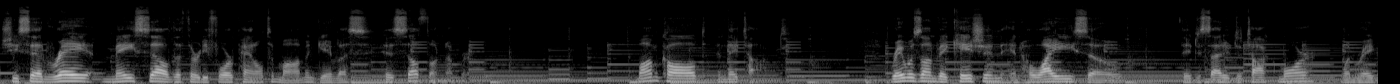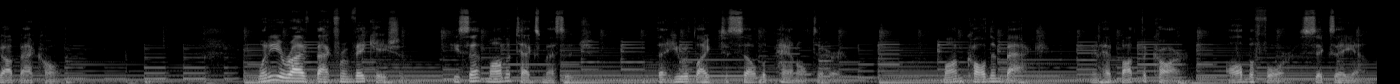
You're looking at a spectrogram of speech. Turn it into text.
She said Ray may sell the 34 panel to mom and gave us his cell phone number. Mom called and they talked. Ray was on vacation in Hawaii, so they decided to talk more when Ray got back home. When he arrived back from vacation, he sent mom a text message that he would like to sell the panel to her. Mom called him back and had bought the car all before 6 a.m.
